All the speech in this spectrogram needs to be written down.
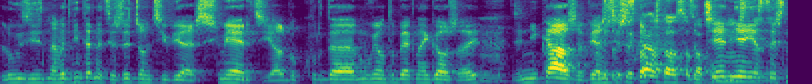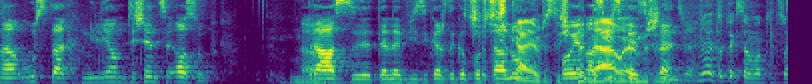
ludzi, nawet w internecie życzą ci, wiesz, śmierci, albo kurde, mówią tobie jak najgorzej. Dziennikarze, wiesz, Mm. Myślę, to że wszystko, każda osoba codziennie jesteś na ustach milion, tysięcy osób. No. Prasy, telewizji, każdego Ci portalu. wciskają, że Twoje nazwisko pedałem, jest że- wszędzie. No to tak samo to, co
